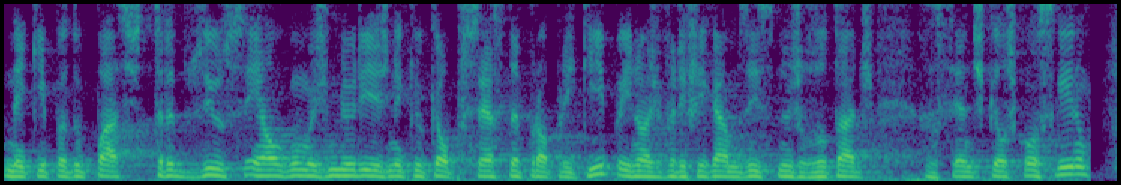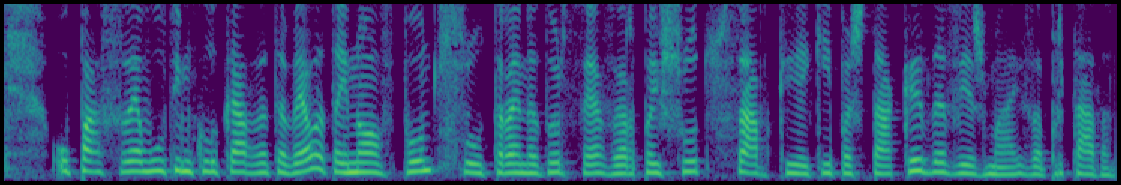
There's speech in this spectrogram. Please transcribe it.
na equipa do Passos traduziu-se em algumas melhorias naquilo que é o processo da própria equipa e nós verificámos isso nos resultados recentes que eles conseguiram. O Passo é o último colocado da tabela, tem nove pontos. O treinador César Peixoto sabe que a equipa está cada vez mais apertada.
